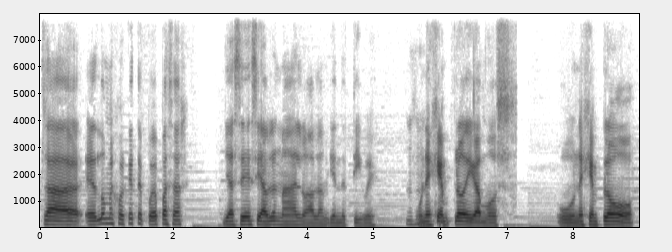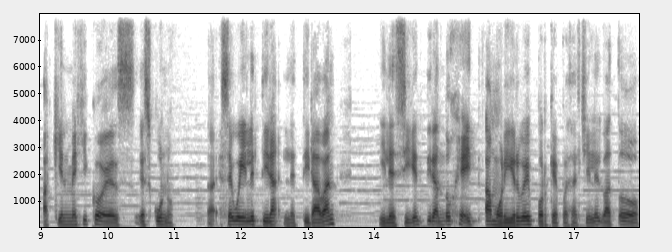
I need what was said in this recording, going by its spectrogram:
o sea, es lo mejor que te puede pasar. Ya sé si hablan mal o hablan bien de ti, güey. Un ejemplo, digamos, un ejemplo aquí en México es, es Kuno. O sea, ese güey le, tira, le tiraban y le siguen tirando hate a morir, güey, porque pues al chile el vato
